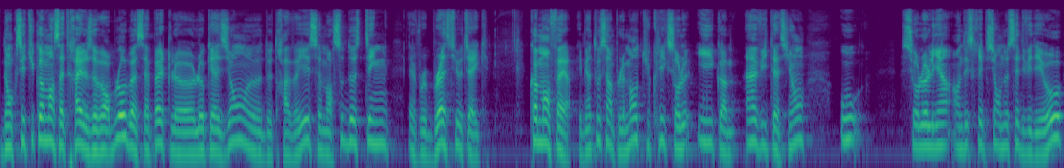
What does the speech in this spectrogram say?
Donc si tu commences à travailler les overblows, bah, ça peut être l'occasion euh, de travailler ce morceau de Sting, Every Breath You Take. Comment faire? Eh bien tout simplement, tu cliques sur le i comme invitation ou sur le lien en description de cette vidéo,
